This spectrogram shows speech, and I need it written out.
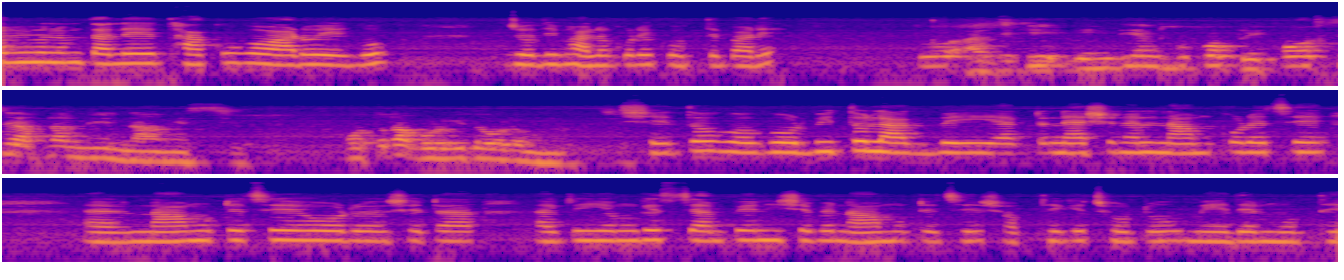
আমি বললাম তাহলে থাকুক ও আরও এগোক যদি ভালো করে করতে পারে। তো আজকে ইন্ডিয়ান বুক অফ রেকর্ডসে আপনার মেয়ের নাম এসেছে। কতটা গর্বিত বলে মনে হচ্ছে? সে তো গর্বিত লাগবেই একটা ন্যাশনাল নাম করেছে। নাম উঠেছে ওর সেটা একটা ইয়ংগেস্ট চ্যাম্পিয়ন হিসেবে নাম উঠেছে সব থেকে ছোট মেয়েদের মধ্যে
